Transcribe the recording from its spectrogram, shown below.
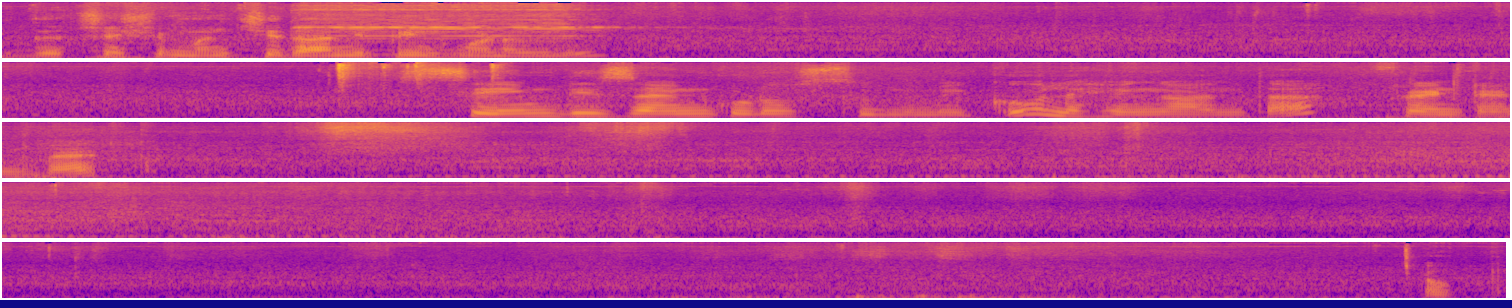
ఇది వచ్చేసి మంచి రాణి పింక్ మేడం ఇది. సేమ్ డిజైన్ కూడా వస్తుంది మీకు లెహెంగా అంతా front and back okay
